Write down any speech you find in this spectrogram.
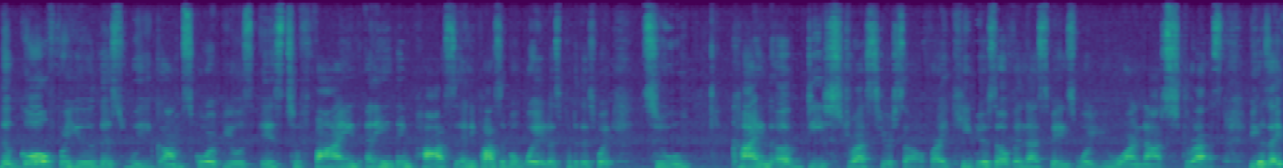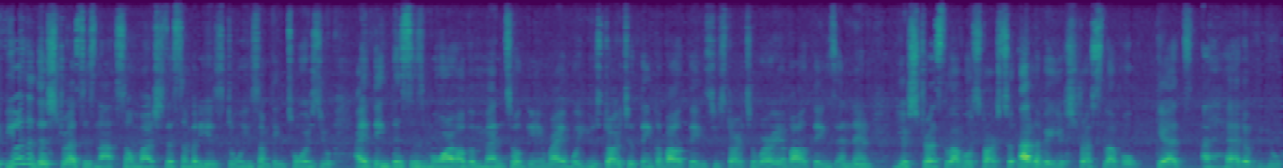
the goal for you this week um scorpios is to find anything possible any possible way let's put it this way to kind of de-stress yourself right? Keep yourself in that space where you are not stressed. Because i feel that the stress is not so much that somebody is doing something towards you. I think this is more of a mental game right? Where you start to think about things you start to worry about things and then your stress level starts to elevate. Your stress level gets ahead of you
